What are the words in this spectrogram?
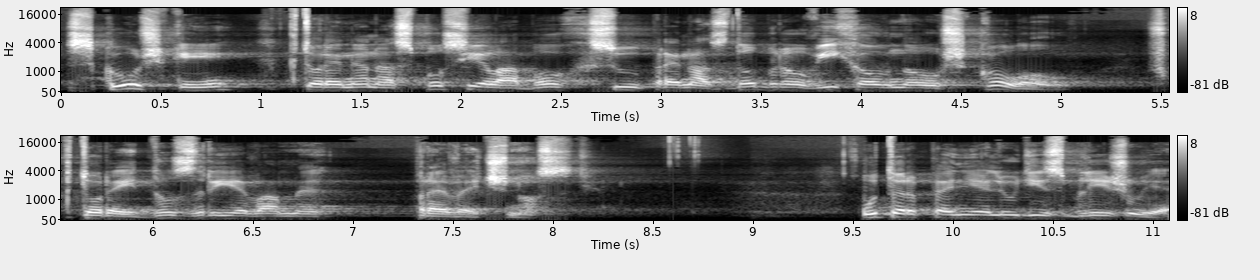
Skúšky, ktoré na nás posiela Boh, sú pre nás dobrou výchovnou školou, v ktorej dozrievame pre väčnosť. Utrpenie ľudí zbližuje,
